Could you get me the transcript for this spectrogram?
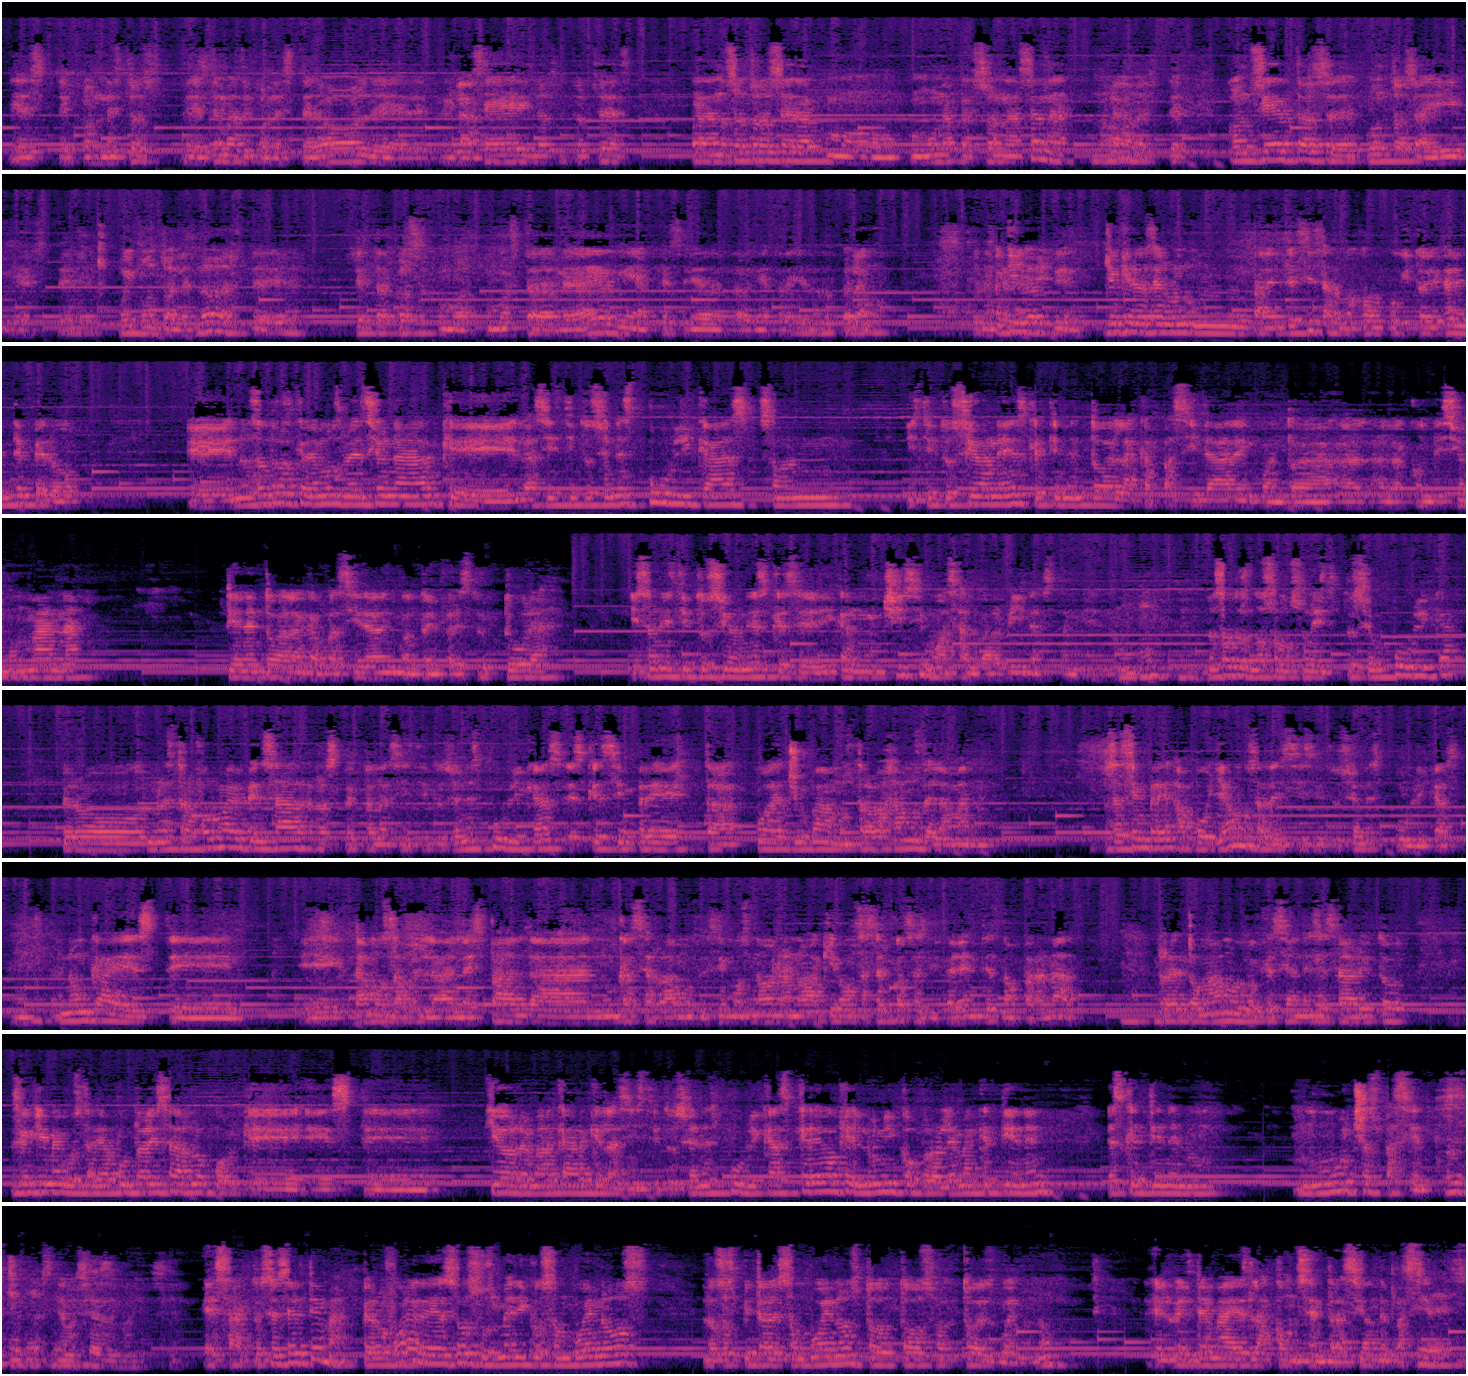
este, con estos eh, temas de colesterol, de, de triglicéridos, entonces para nosotros era como, como una persona sana, ¿no? Claro. Este, con ciertos eh, puntos ahí este, muy puntuales, ¿no? Este, ciertas cosas como, como esta la hernia que sería la venía trayendo, ¿no? Pero, pero en Aquí yo, quiero hacer un, un paréntesis, a lo mejor un poquito diferente, pero eh, nosotros queremos mencionar que las instituciones públicas son instituciones que tienen toda la capacidad en cuanto a, a- a la condición humana, tienen toda la capacidad en cuanto a infraestructura y son instituciones que se dedican muchísimo a salvar vidas también. ¿no? Nosotros no somos una institución pública, pero nuestra forma de pensar respecto a las instituciones públicas es que siempre tra coadyuvamos, trabajamos de la mano. O sea, siempre apoyamos a las instituciones públicas. Nunca este, eh, damos la, la- la espalda, nunca cerramos, decimos, no, no, no, aquí vamos a hacer cosas diferentes, no, para nada. Retomamos lo que sea necesario y todo. Es que aquí me gustaría puntualizarlo porque este, quiero remarcar que las instituciones públicas creo que el único problema que tienen es que tienen muchos pacientes. Demandas. sí. Exacto, ese es el tema. Pero fuera de eso, sus médicos son buenos, los hospitales son buenos, todo, todo, todo es bueno, ¿no? El, el tema es la concentración de pacientes.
